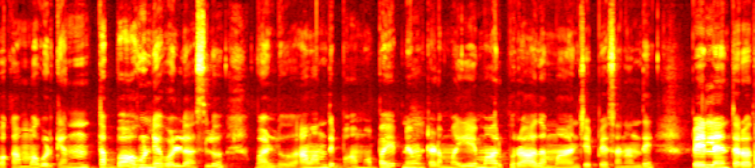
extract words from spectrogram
ఒక అమ్మ కొడుకు ఎంత బాగుండేవాళ్ళు అసలు. వాళ్ళు ఆమె అంది మా అబ్బాయి ఎట్నే ఉంటాడమ్మా ఏ మార్పు రాదమ్మా అని చెప్పేసి అని అంది. పెళ్ళైన తర్వాత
